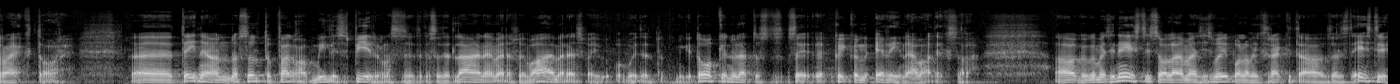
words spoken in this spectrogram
trajektoori äh, teine on, noh, sõltub väga, millises piirkonnas sa sõidad, kas sa teed Läänemeres või Vahemeres või, või teed mingit ookeaniületust, see kõik on erinevad, eks ole aga kui me siin Eestis oleme, siis võib-olla võiks rääkida sellest Eesti,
